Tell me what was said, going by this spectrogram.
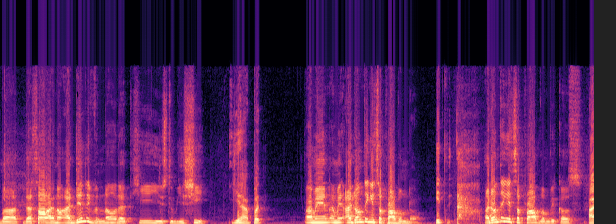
but that's all I know. I didn't even know that he used to be a she. yeah but I mean, I mean, I don't think it's a problem though. it I don't think it's a problem because I,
